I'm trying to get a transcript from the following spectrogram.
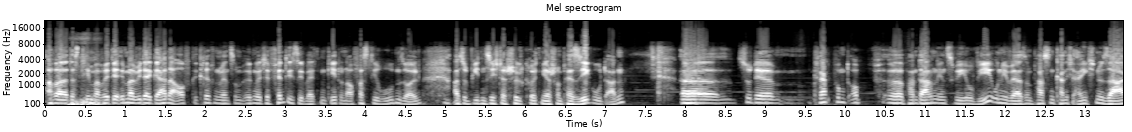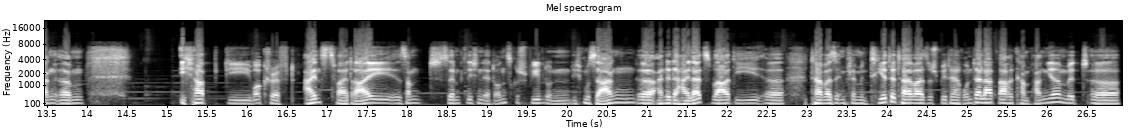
Aber das Thema wird ja immer wieder gerne aufgegriffen, wenn es um irgendwelche Fantasy-Welten geht und auch was die ruhen sollen. Also bieten sich da Schildkröten ja schon per se gut an. Äh, zu der Knackpunkt, ob äh, Pandaren ins WoW-Universum passen, kann ich eigentlich nur sagen, ähm, ich habe die Warcraft 1, 2, 3 samt sämtlichen Add-ons gespielt und ich muss sagen, äh, eine der Highlights war die äh, teilweise implementierte, teilweise später herunterladbare Kampagne mit äh,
